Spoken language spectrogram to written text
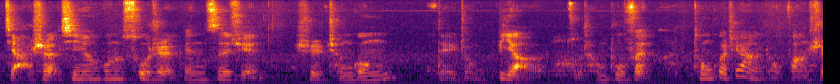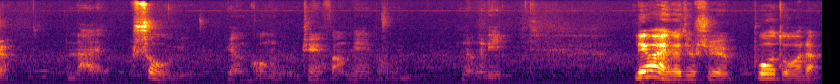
假设新员工的素质跟咨询是成功的一种必要组成部分，通过这样一种方式来授予员工有这方面一种能力。另外一个就是剥夺的，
